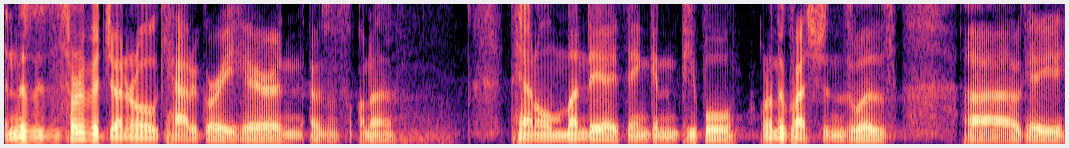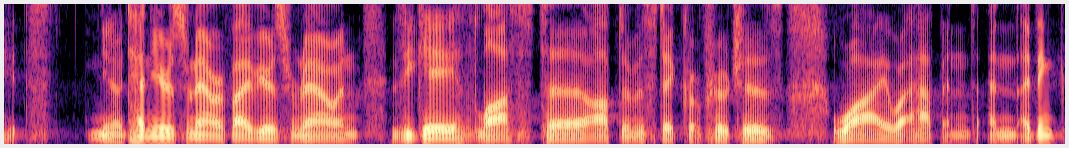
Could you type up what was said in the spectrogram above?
and this is sort of a general category here, and I was on a panel Monday, I think, and people, one of the questions was, uh, okay, it's you know, 10 years from now or five years from now, and ZK has lost to optimistic approaches, why, what happened? And I think,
